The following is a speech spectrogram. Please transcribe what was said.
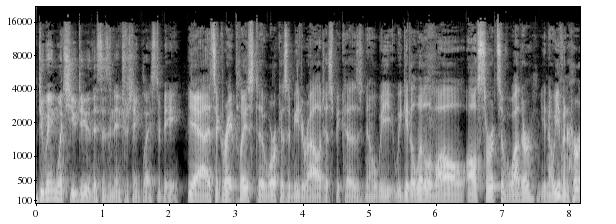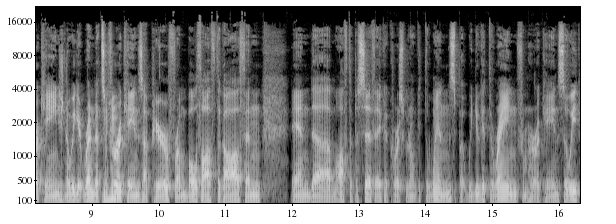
doing what you do, this is an interesting place to be. Yeah, it's a great place to work as a meteorologist because you know we we get a little of all all sorts of weather. You know, even hurricanes. You know, we get remnants of hurricanes up here from both off the Gulf and and um, off the Pacific. Of course, we don't get the winds, but we do get the rain from hurricanes. So we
